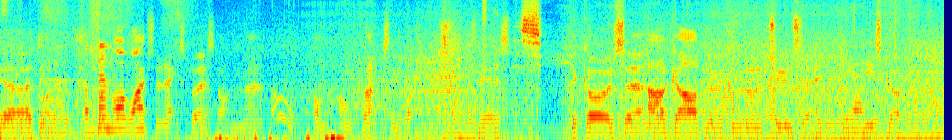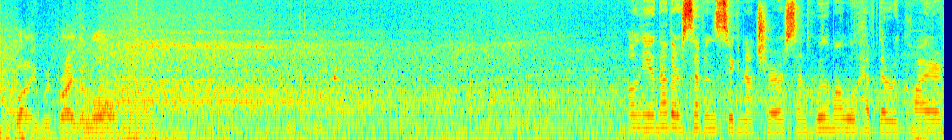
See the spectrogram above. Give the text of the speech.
Yeah, I think. But then, My wife's an expert on uh, Oh. on, on cracks in bottoms. She is. Because uh, our gardener who comes on a Tuesday, Yeah. he's got, well, he would break the law. Only another seven signatures, and Wilma will have the required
